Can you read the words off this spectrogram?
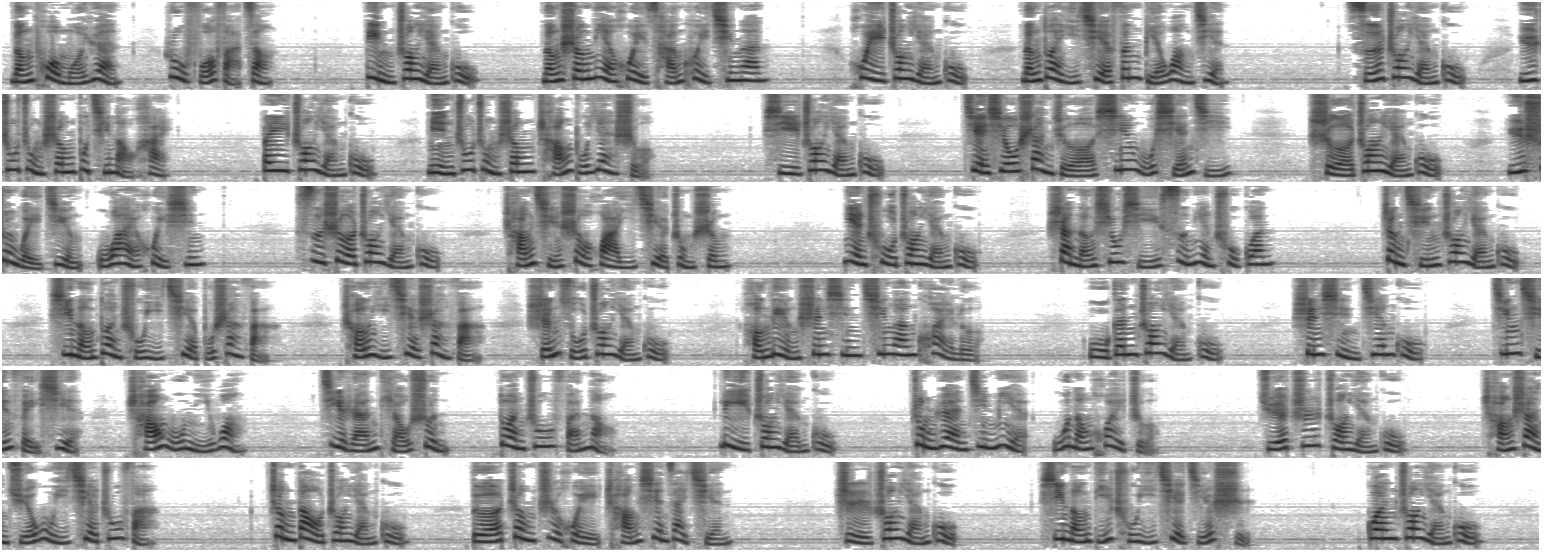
能破魔怨。入佛法藏，定庄严故，能生念慧惭愧清安；慧庄严故，能断一切分别妄见；慈庄严故，于诸众生不起恼害；悲庄严故，悯诸众生常不厌舍；喜庄严故，见修善者心无闲疾；舍庄严故。于顺伪境无爱慧心，四摄庄严故，常勤摄化一切众生。念处庄严故，善能修习四念处观。正勤庄严故，悉能断除一切不善法，成一切善法。神足庄严故，恒令身心清安快乐。五根庄严故。身信坚固，精勤匪懈，常无迷妄。既然调顺，断诸烦恼。力庄严故，众愿尽灭，无能坏者。觉知庄严故，常善觉悟一切诸法。正道庄严故，得正智慧常现在前。止庄严故。悉能涤除一切结使，观庄严故，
